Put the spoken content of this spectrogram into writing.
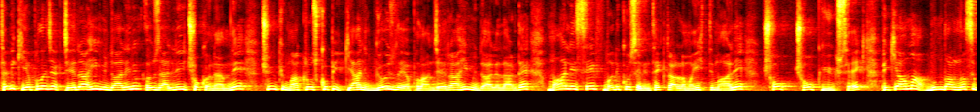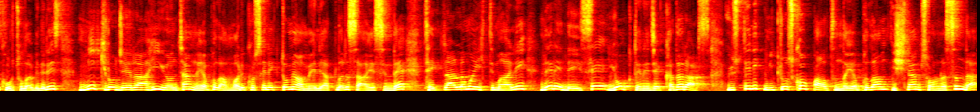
Tabii ki yapılacak cerrahi müdahalenin özelliği çok önemli. Çünkü makroskopik yani gözle yapılan cerrahi müdahalelerde maalesef varikoselin tekrarlama ihtimali çok çok yüksek. Peki ama bundan nasıl kurtulabiliriz? Mikro cerrahi yöntemle yapılan varikoselektomi ameliyatları sayesinde tekrarlama ihtimali neredeyse yok denecek kadar az. Üstelik mikroskop altında yapılan işlem sonrasında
